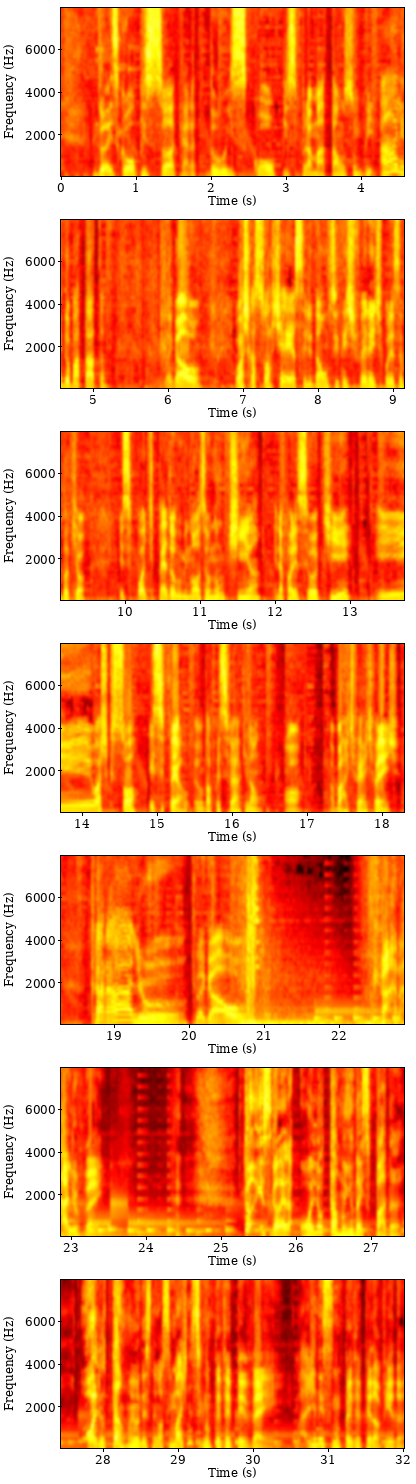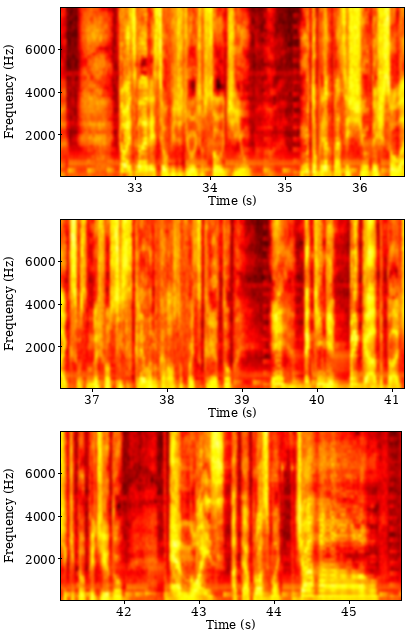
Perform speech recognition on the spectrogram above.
Dois golpes só, cara. Dois golpes pra matar um zumbi. Ah, ele deu batata. Legal. Eu acho que a sorte é essa, ele dá uns itens diferentes. Por exemplo, aqui, ó. Esse pó de pedra luminosa eu não tinha. Ele apareceu aqui. E eu acho que só. Esse ferro. Eu não tava com esse ferro aqui, não. Ó, a barra de ferro é diferente. Caralho! Que legal! Caralho, velho. Então é isso, galera. Olha o tamanho da espada. Olha o tamanho desse negócio. Imagina isso no PVP, velho. Imagina isso no PVP da vida. Então é isso, galera. Esse é o vídeo de hoje. Eu sou o Dinho. Muito obrigado por assistir. Deixe seu like se você não deixou. Se inscreva no canal se não for inscrito. E, The King, obrigado pela dica e pelo pedido. É nóis. Até a próxima. Tchau.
